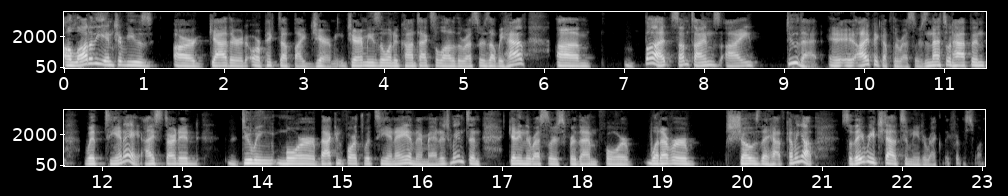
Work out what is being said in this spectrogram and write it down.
A lot of the interviews are gathered or picked up by Jeremy. Jeremy is the one who contacts a lot of the wrestlers that we have. Um, but sometimes I do that. I pick up the wrestlers, and that's what happened with TNA. I started doing more back and forth with TNA and their management and getting the wrestlers for them for whatever shows they have coming up. So they reached out to me directly for this one.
